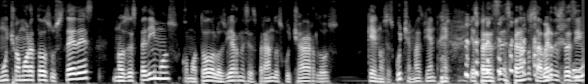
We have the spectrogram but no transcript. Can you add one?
mucho amor a todos ustedes. Nos despedimos, como todos los viernes, esperando escucharlos. Que nos escuchen más bien. y esperando, saber de ustedes si,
